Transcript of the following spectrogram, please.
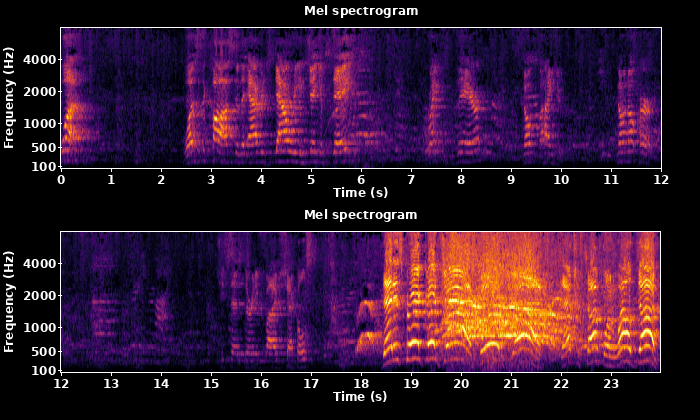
What was the cost of the average dowry in Jacob's day? Right there. Nope, behind you. No, no, her. She says 35 shekels. That is correct. Good job. Good job. That's a tough one. Well done.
